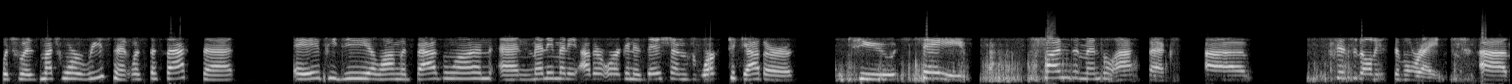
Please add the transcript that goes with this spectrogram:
which was much more recent, was the fact that AAPD, along with Bazelon and many, many other organizations, worked together to save fundamental aspects of disability civil rights. Um,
